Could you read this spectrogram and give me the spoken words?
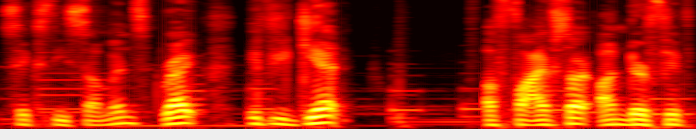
60 summons, right? If you get a 5 star under 50,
